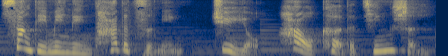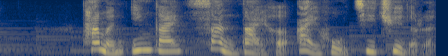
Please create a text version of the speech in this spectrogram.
上帝命令他的子民具有好客的精神，他们应该善待和爱护寄居的人。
